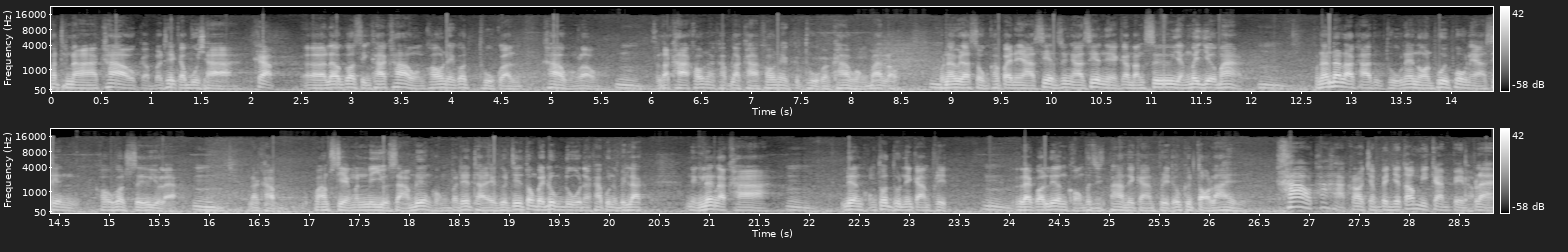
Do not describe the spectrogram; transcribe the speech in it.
พัฒนาข้าวกับประเทศกัมพูชา ครับ เอ่อแล้วก็สินค้าข้าวของเขาเนี่ยก็ถูกกว่าข้าวของเราอืมราคาเขานะครับราคาเขาเนี่ยถูกกว่าข้าวของบ้านเรา เพราะฉะนั้นเวลาส่งเข้าไปในอาเซียน ซึ่งอาเซียนเนี่ยกำลังซื้อยังไม่เยอะมากอืมเพราะฉะนั้นถ้าราคาถูกๆแน่นอนผู้บริโภคในอาเซียนเขาก็ซื้ออยู่แล้วอืมนะครับความเสี่ยงมันมีอยู่ 3 เรื่องของประเทศไทย คือที่ต้องไปลุ่มดูนะครับคุณอภิรักษ์หนึ่งเรื่องราคาอืมเรื่องของต้นทุนในการผลิตอืมและก็เรื่องของประสิทธิภาพในการผลิตก็คือต่อไร่ ข้าวถ้าหากเราจำเป็นจะต้องมีการเปลี่ยนแปลง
